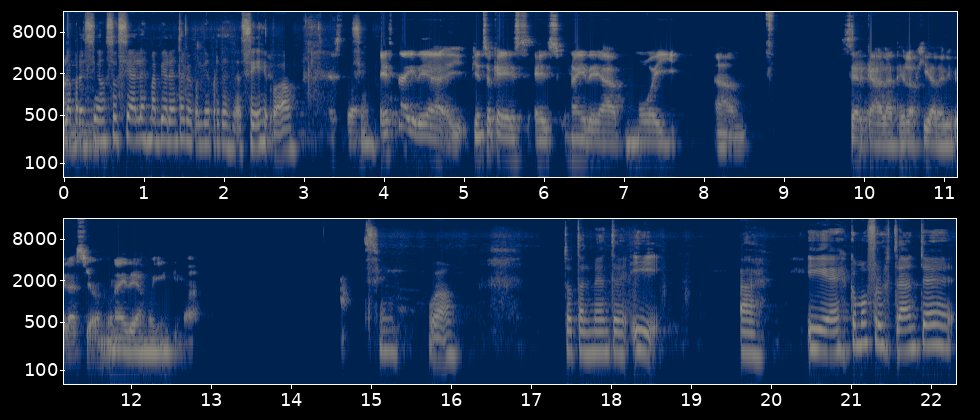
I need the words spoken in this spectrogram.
La presión social es más violenta que cualquier protesta. Sí, wow. Esta idea, pienso que es, es una idea muy um, cerca a la teología de liberación, una idea muy íntima. Sí, wow. Totalmente. Y, ah, y es como frustrante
